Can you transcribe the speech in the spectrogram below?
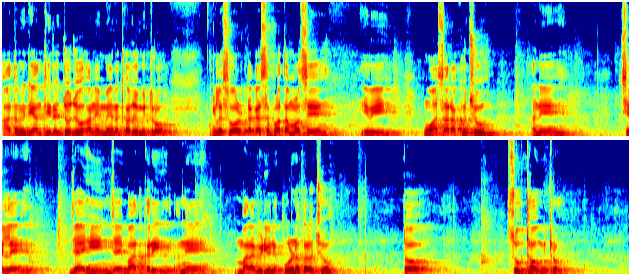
આ તમે ધ્યાનથી જોજો અને મહેનત કરજો મિત્રો. એટલે સો ટકા સફળતા મળશે એવી હું આશા રાખું છું. અને છેલ્લે, જય હિન્દ, જય બાત કરી અને મારા વિડીયોને પૂર્ણ કરું છું. તો, શુભ થાવ મિત્રો.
